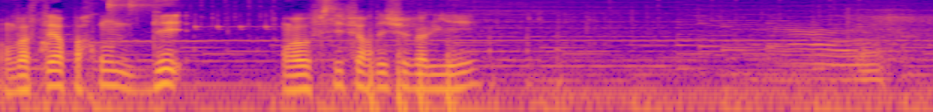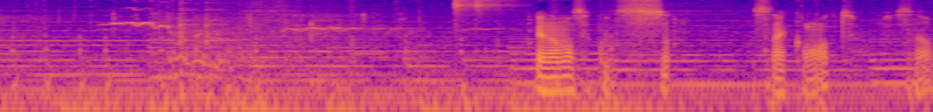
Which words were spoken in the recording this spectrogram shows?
On va faire par contre des... On va aussi faire des chevaliers. Et normalement ça coûte 150, c'est ça.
